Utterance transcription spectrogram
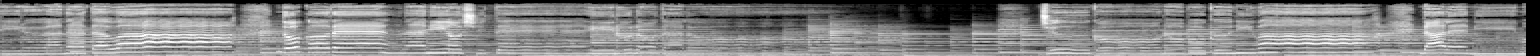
いるあなたはどこで何をしているのだ。15の僕には誰にも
